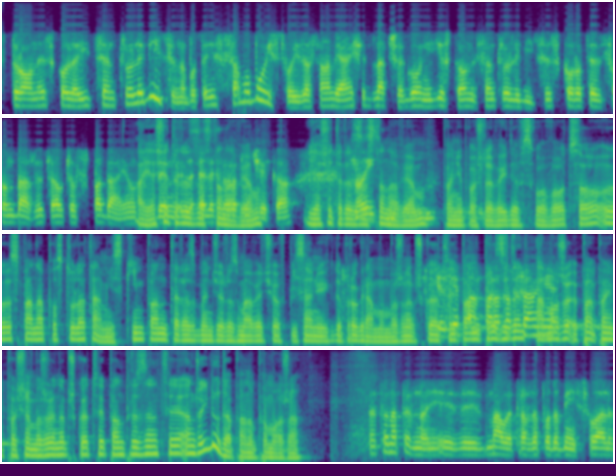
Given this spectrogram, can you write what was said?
w stronę z kolei centrolewicy, no bo to jest samobójstwo i zastanawiałem się, dlaczego on idzie w stronę centrolewicy, skoro te sondaże cały czas spadają. A ja się teraz zastanawiam, Ucieka. ja się teraz No i- zastanawiam, panie pośle, wejdę w słowo, co e, z pana postulatami? Z kim pan teraz będzie rozmawiać o wpisaniu ich do programu? Może na przykład pan, pan, prezydent, a paradoksalnie- może, pan, panie pośle, może na przykład pan prezydent Andrzej Duda panu pomoże? No to na pewno y, małe prawdopodobieństwo, ale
